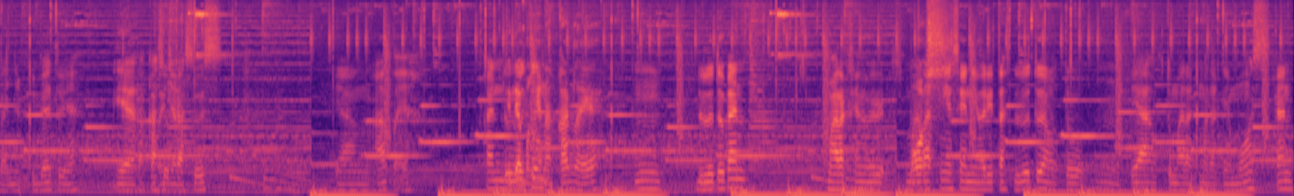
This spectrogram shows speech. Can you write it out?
banyak juga tuh ya Banyak. kasus-kasus yang apa ya kan dulu Tidak tuh mengenakan lah ya. hmm, dulu tuh kan marak senior, maraknya senioritas dulu tuh yang waktu Hmm. ya waktu marak-maraknya mos kan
